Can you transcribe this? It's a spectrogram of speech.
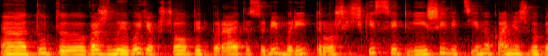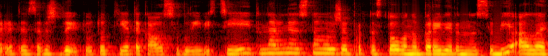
Е, Тут е, важливо, якщо підбираєте собі, беріть трошечки світліший відтінок, аніж ви берете завжди. Тут от є така особливість цієї тональної основи вже протестовано, перевірено собі, але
